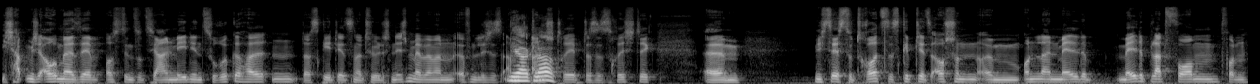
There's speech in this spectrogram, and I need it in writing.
Ich habe mich auch immer sehr aus den sozialen Medien zurückgehalten. Das geht jetzt natürlich nicht mehr, wenn man ein öffentliches Amt Ja, anstrebt, das ist richtig. Ähm, Nichtsdestotrotz, es gibt jetzt auch schon ähm, Online-Meldeplattformen von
